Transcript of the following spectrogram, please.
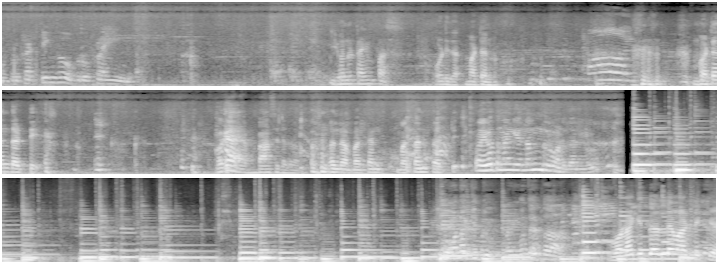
ಒಬ್ರು ಕಟ್ಟಿಂಗ್ ಒಬ್ರು ಫ್ರೈಯಿಂಗ್ ಇವನು ಟೈಮ್ ಪಾಸ್ ಹೊಡಿದ ಮಟನ್. ಮಟನ್ ತಟ್ಟಿ. ಮಗ ಬಾಸಿಡದ ಬಂದ ಬಟನ್ ಮಟನ್ ತಟ್ಟಿ. ಇವತ್ತು ನಂಗೆ ನಂದು ಮಾಡುದ ನೀವು? ಒಣಗಿದ್ದು ಗೊತ್ತಾಯ್ತಾ? ಒಣಗಿದ್ದಲ್ಲೇ ಮಾಡ್ಲಿಕ್ಕೆ.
